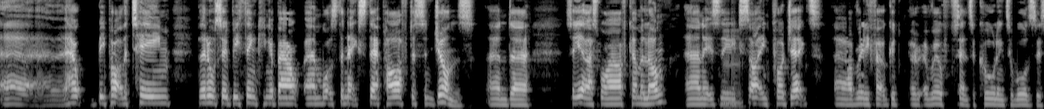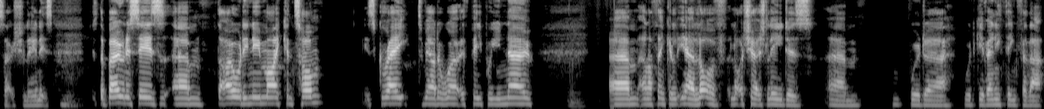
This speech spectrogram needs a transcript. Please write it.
uh, help be part of the team, then also be thinking about um, what's the next step after St John's. And uh, so yeah, that's why I've come along, and it's the mm. exciting project. Uh, I've really felt a good, a, a, real sense of calling towards this actually, and it's mm. just the bonus is um, that I already knew Mike and Tom. It's great to be able to work with people you know, mm. um, and I think yeah, a lot of a lot of church leaders um, would uh, would give anything for that.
